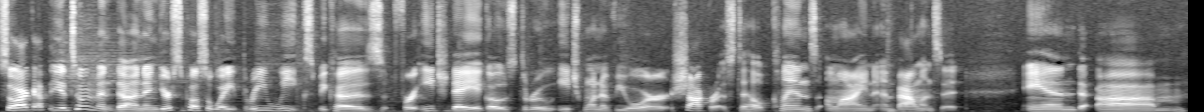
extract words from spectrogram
So I got the attunement done, and you're supposed to wait three weeks because for each day it goes through each one of your chakras to help cleanse, align, and balance it. And um,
